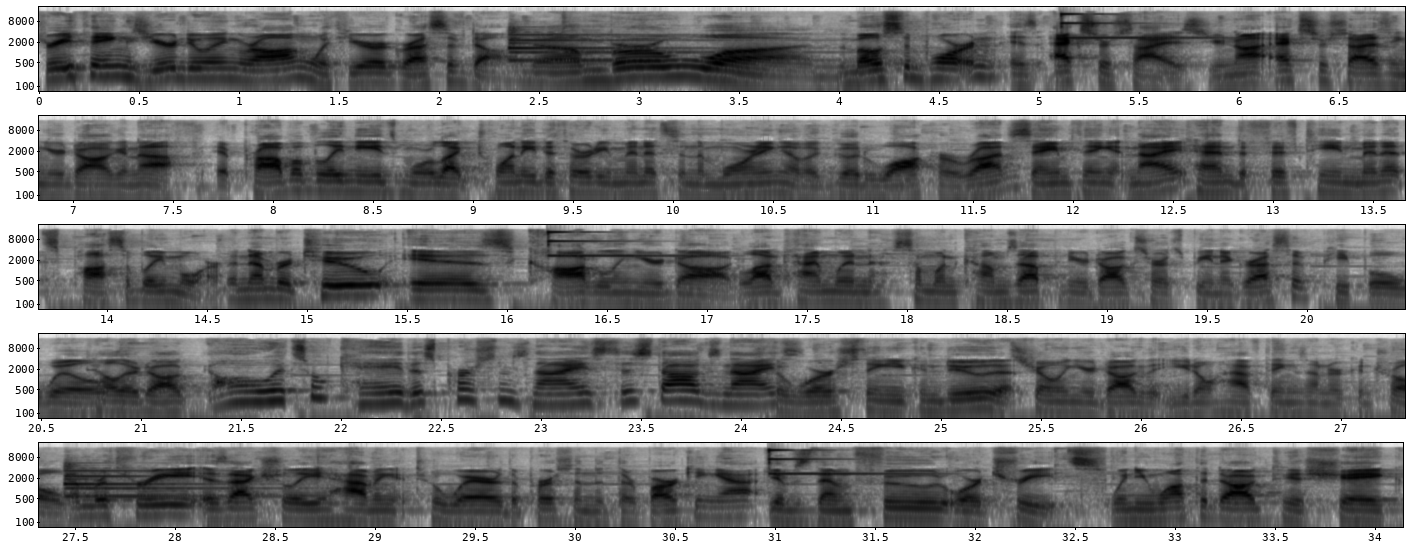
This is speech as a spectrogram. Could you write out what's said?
Three things you're doing wrong with your aggressive dog. Number one, the most important is exercise. You're not exercising your dog enough. It probably needs more like 20 to 30 minutes in the morning of a good walk or run. Same thing at night, 10 to 15 minutes, possibly more. The number two is coddling your dog. A lot of time when someone comes up and your dog starts being aggressive, people will tell their dog, oh, it's okay, this person's nice, this dog's nice. The worst thing you can do that's showing your dog that you don't have things under control. Number three is actually having it to where the person that they're barking at gives them food or treats. When you want the dog to shake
